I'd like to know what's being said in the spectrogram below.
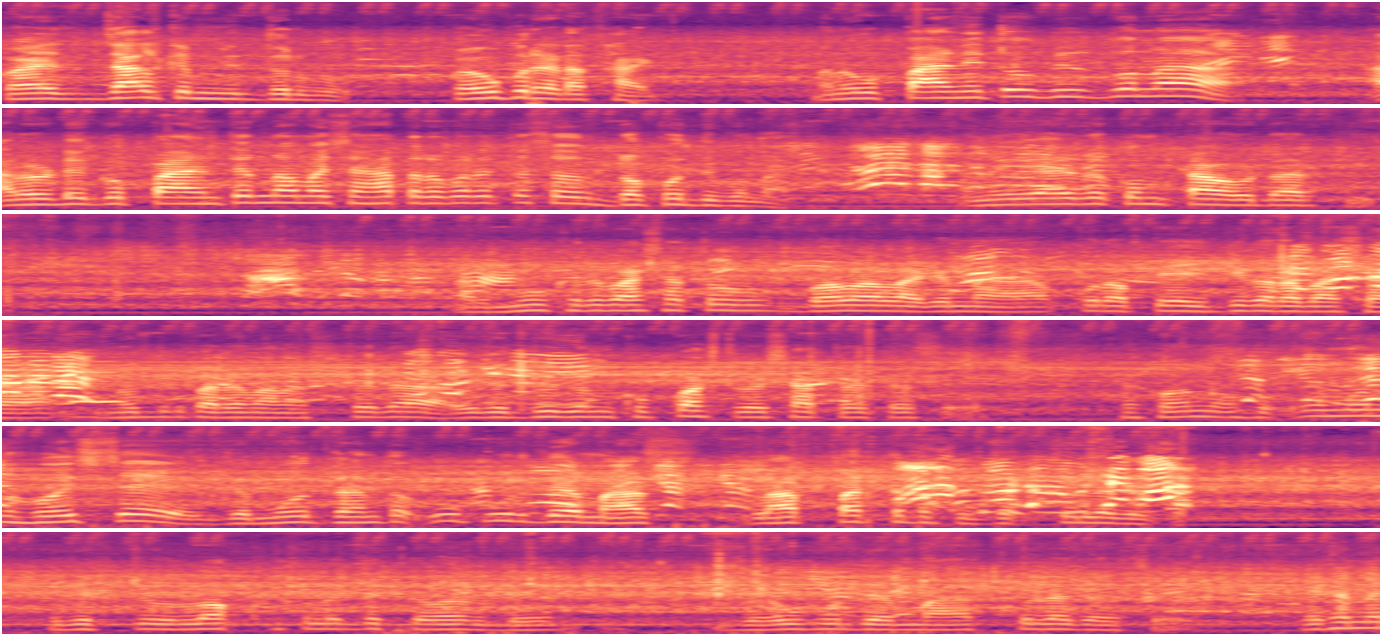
কয়, জাল কেমনি ধরবো? কয়, উপরে এটা থাক। মানে ও পানিতেও ভিজবো না, আর ওটা পানিতে নামাইছে, হাতের উপরে ডপও দিব না। মানে এরকম টাউট আর কি। আর মুখের ভাষা তো বলা লাগে না, পুরো পিএইচডি করা ভাষা নদীর পাড়ে মানুষ তোরা ওই যে দুজন খুব কষ্ট করে সাঁতার হইতেছে। এখন এমন হয়েছে যে মধ্যাহ্ন উপর দিয়ে মাছ লাভ পারতে পারতে চলে যেতে এই যে একটু লক্ষ্য করে দেখতে পারবে যে উপর দিয়ে মাছ চলে যাচ্ছে এখানে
